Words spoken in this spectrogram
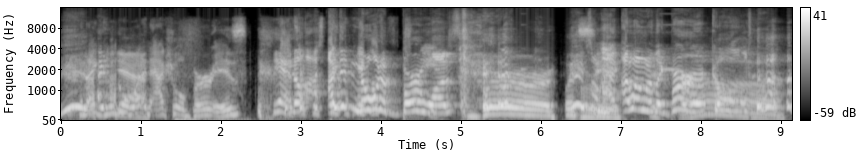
Can I Google Yeah. what an actual burr is? Yeah, No, I, I didn't know what a burr was. Burr. Let's see. I, I went with like burr, cold. Ah.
